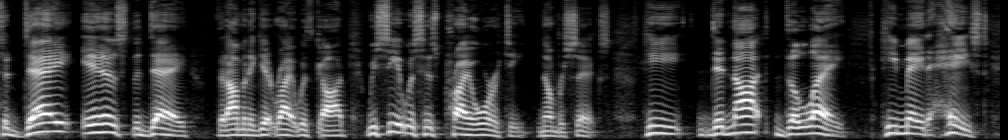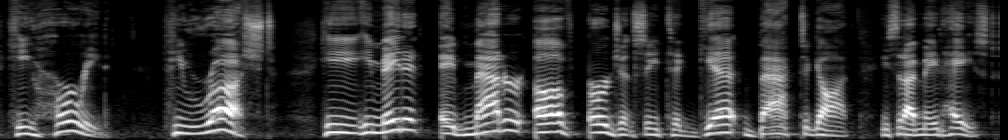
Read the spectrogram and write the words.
Today is the day that I'm going to get right with God. We see it was his priority, number six. He did not delay, he made haste, he hurried, he rushed. He, he made it a matter of urgency to get back to God. He said, I made haste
